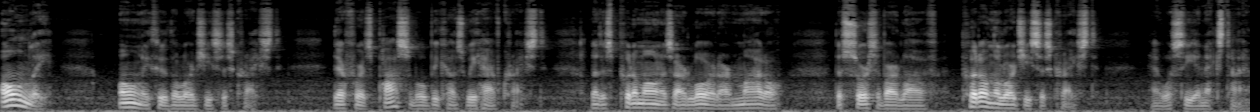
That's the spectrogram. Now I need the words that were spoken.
only, only through the Lord Jesus Christ. Therefore, it's possible because we have Christ. Let us put him on as our Lord, our model, the source of our love. Put on the Lord Jesus Christ, and we'll see you next time.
